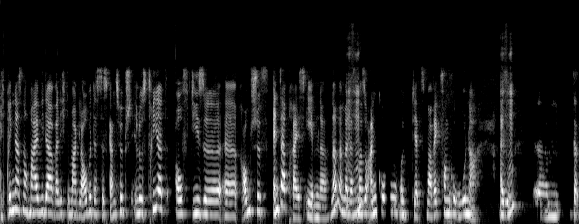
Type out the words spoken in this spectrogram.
ich bringe das nochmal wieder, weil ich immer glaube, dass das ganz hübsch illustriert auf diese äh, Raumschiff Enterprise-Ebene, ne? wenn wir mhm. das mal so angucken und jetzt mal weg von Corona. Also mhm. ähm, das,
